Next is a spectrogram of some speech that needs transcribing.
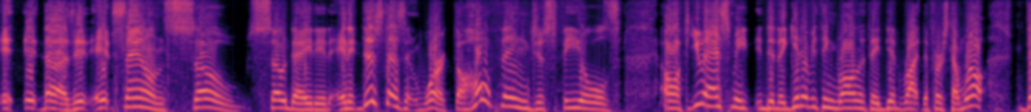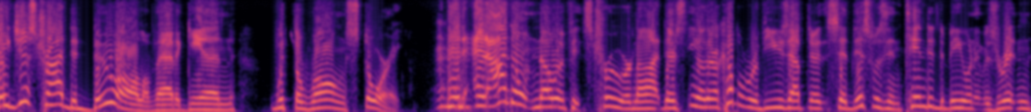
It it does. It it sounds so so dated, and it just doesn't work. The whole thing just feels. Oh, if you ask me, did they get everything wrong that they did right the first time? Well, they just tried to do all of that again with the wrong story. And mm-hmm. and I don't know if it's true or not. There's you know there are a couple reviews out there that said this was intended to be when it was written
